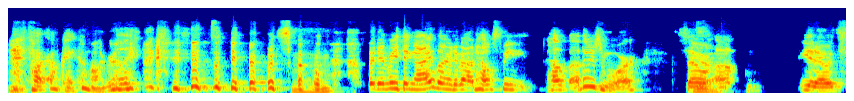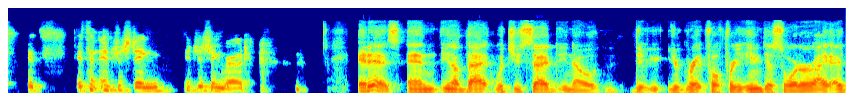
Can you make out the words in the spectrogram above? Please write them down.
And I thought, okay, come on, really? so, mm-hmm. But everything I learned about helps me help others more. So, yeah. um, you know, it's it's it's an interesting interesting road. It is, and you know that what you said. You know, you're grateful for your eating disorder. I, I,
